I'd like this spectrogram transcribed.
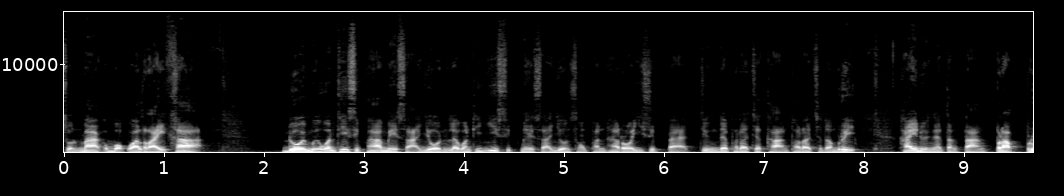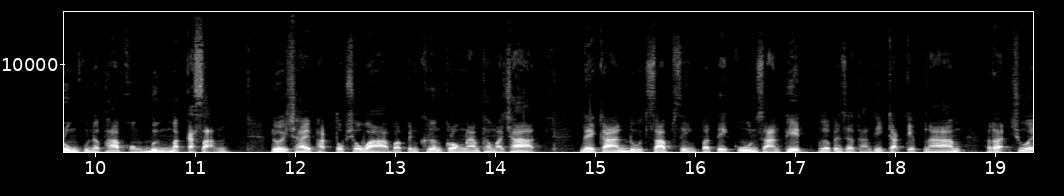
ส่วนมากก็บอกว่าไร้ค่า โดยเมื่อวันที่ 15 เมษายน และวันที่ 20 เมษายน 2528 จึงได้พระราชทานพระราชดำริ ให้หน่วยงานต่างๆ ปรับปรุงคุณภาพของบึงมักกะสัน โดยใช้ผักตบชวามาเป็นเครื่องกรองน้ำธรรมชาติ ในการดูดซับสิ่งปฏิกูลสารพิษ เพื่อเป็นสถานที่กักเก็บน้ำและช่วย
